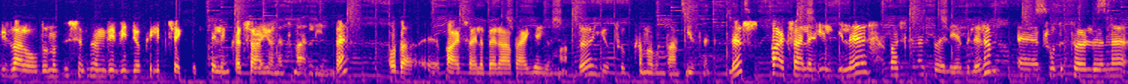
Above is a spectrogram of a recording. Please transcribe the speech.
güzel olduğunu düşündüğüm bir video klip çektik Selin Kaçar yönetmenliğinde. O da e, parçayla beraber yayınlandı. YouTube kanalından izlenebilir. Parçayla ilgili başka ne söyleyebilirim? E, prodüktörlüğünü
